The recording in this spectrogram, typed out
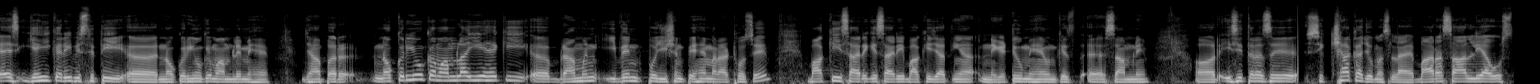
यही करीब स्थिति नौकरियों के मामले में है, जहाँ पर नौकरियों का मामला ये है कि ब्राह्मण इवन पोजीशन पे हैं मराठों से, बाकी सारे की सारी, बाकी जातियाँ नेगेटिव में हैं उनके सामने। और इसी तरह से शिक्षा का जो मसला है, बारह साल या उस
